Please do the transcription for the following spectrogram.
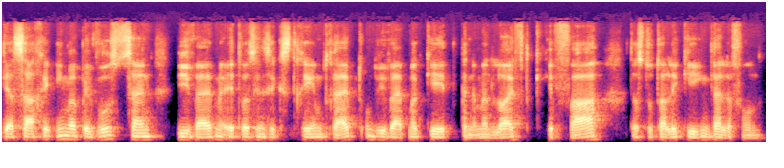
der Sache immer bewusst sein, wie weit man etwas ins Extrem treibt und wie weit man geht. Denn man läuft Gefahr, das totale Gegenteil davon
